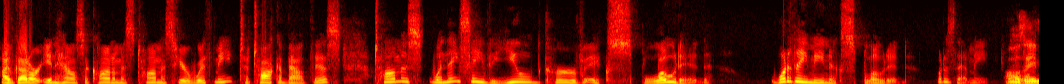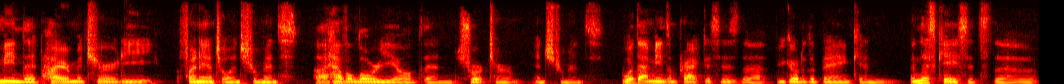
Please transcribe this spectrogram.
I've got our in house economist Thomas here with me to talk about this. Thomas, when they say the yield curve exploded, what do they mean exploded? What does that mean? Well, they mean that higher maturity financial instruments uh, have a lower yield than short term instruments. What that means in practice is that you go to the bank, and in this case, it's the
